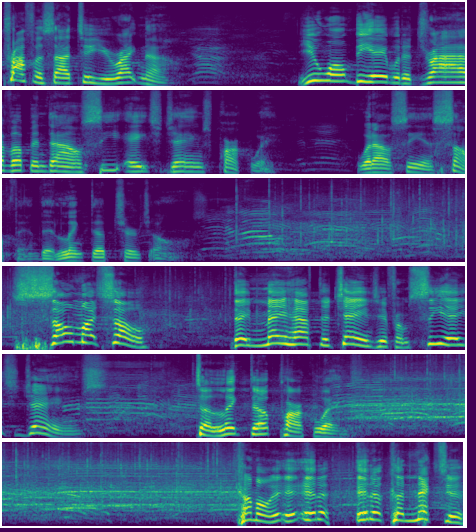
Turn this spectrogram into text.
prophesy to you right now. You won't be able to drive up and down C.H. James Parkway without seeing something that Linked Up Church owns. So much so, they may have to change it from C.H. James to Linked Up Parkway. Come on, it, it, it'll connect you.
